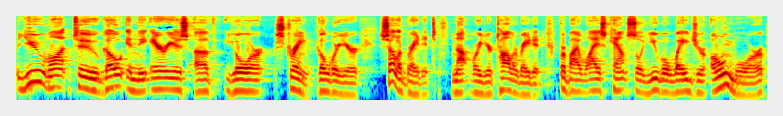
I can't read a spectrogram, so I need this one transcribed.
you want to go in the areas of your strength. Go where you're celebrated, not where you're tolerated. For by wise counsel you will wage your own war,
